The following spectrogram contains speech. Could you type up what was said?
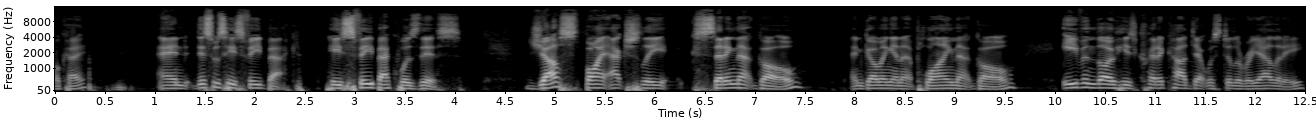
Okay? And this was his feedback. His feedback was this just by actually setting that goal and going and applying that goal, even though his credit card debt was still a reality,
